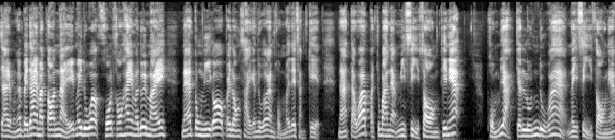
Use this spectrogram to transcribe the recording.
ใจเหมือนกันไปได้มาตอนไหน ไม่รู้ว่าโค้ดเขาให้มาด้วยไหม นะ ตรงนี้ก็ไปลองใส่กันดูแล้วกันผมไม่ได้สังเกตนะ แต่ว่าปัจจุบันเนี่ยมี 4 ซองทีเนี้ยผมอยากจะลุ้นดูว่าใน 4 ซองเนี้ย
